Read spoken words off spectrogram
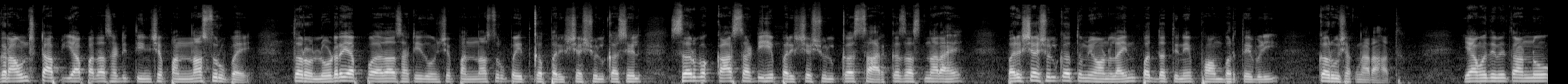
ग्राउंड स्टाफ या पदासाठी तीनशे पन्नास रुपये. तर लोडर या पदासाठी दोनशे पन्नास रुपये इतकं परीक्षा शुल्क असेल. सर्व कास्टसाठी हे परीक्षा शुल्क सारखंच असणार आहे. परीक्षा शुल्क तुम्ही ऑनलाईन पद्धतीने फॉर्म भरतेवेळी करू शकणार आहात. यामध्ये मित्रांनो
